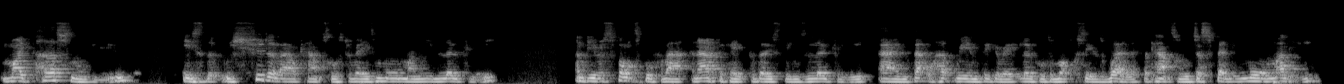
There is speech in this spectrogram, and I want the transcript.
my personal view is that we should allow councils to raise more money locally and be responsible for that and advocate for those things locally. And that will help reinvigorate local democracy as well if the council was just spending more money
